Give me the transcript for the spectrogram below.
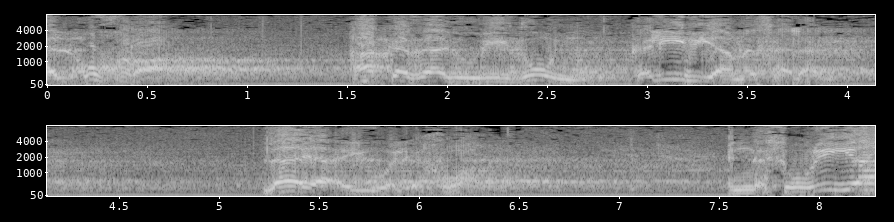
الأخرى. هكذا يريدون كليبيا مثلا. لا يا أيها الإخوة. إن سوريا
